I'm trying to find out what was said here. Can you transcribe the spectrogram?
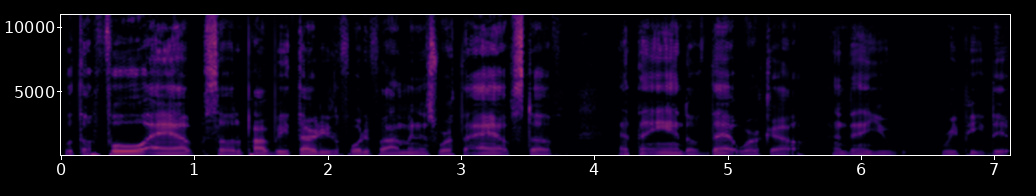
with a full ab. So it'll probably be thirty to forty five minutes worth of ab stuff at the end of that workout, and then you repeat it,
